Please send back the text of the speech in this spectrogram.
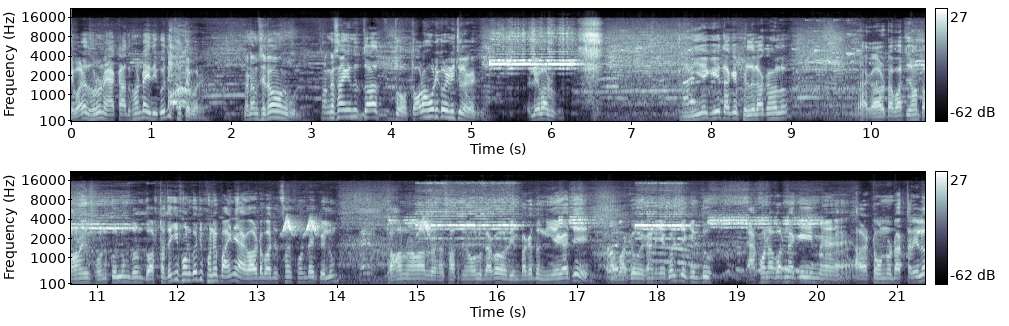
এবারে ধরুন এক আধ ঘণ্টা এদিক ওদিক হতে পারে। ম্যাডাম, সেটাও আমাকে বলল। সঙ্গে সঙ্গে কিন্তু তারা তড়াহুড়ি করে নিয়ে চলে গেছে লেবার রুমে নিয়ে গিয়ে তাকে ফেলে রাখা হলো। এগারোটা বাজে যখন, তখন আমি ফোন করলাম, ধরুন দশটা থেকেই ফোন করছি ফোনে পাইনি। এগারোটা বাজের সময় ফোনটাই পেলুম। তখন আমার শাশুড়ি মা বলল, দেখো, রিম্পাকে তো নিয়ে গেছে, আমাকেও এখানে ইয়ে করেছে, কিন্তু এখন আবার নাকি আর একটা অন্য ডাক্তার এলো,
